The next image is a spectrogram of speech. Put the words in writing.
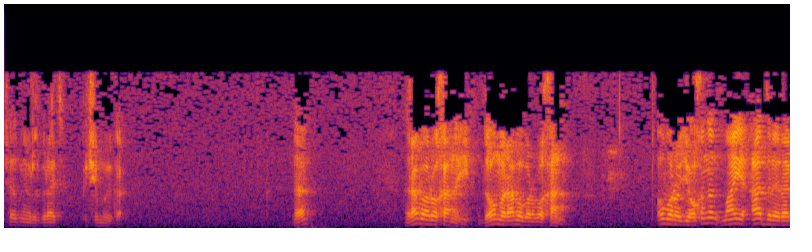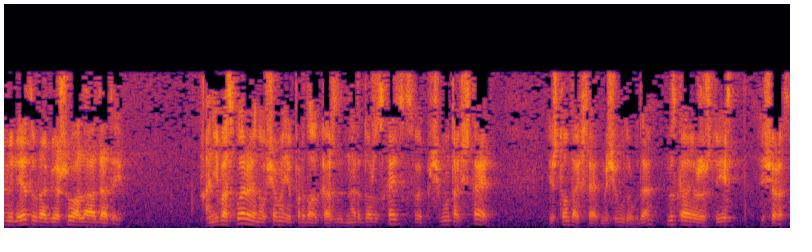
Сейчас будем разбирать, почему и как. Да? Раба Роханаи. Дома Раба Барбахана. Омаро Йоханан, Майя Адре Раби Лету Раби Йошуа Ла Адады. Они поспорили, но в чем они продал, каждый, наверное, должен сказать, почему он так считает. И что он так считает, почему вдруг, да? Мы сказали уже, что есть, еще раз,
